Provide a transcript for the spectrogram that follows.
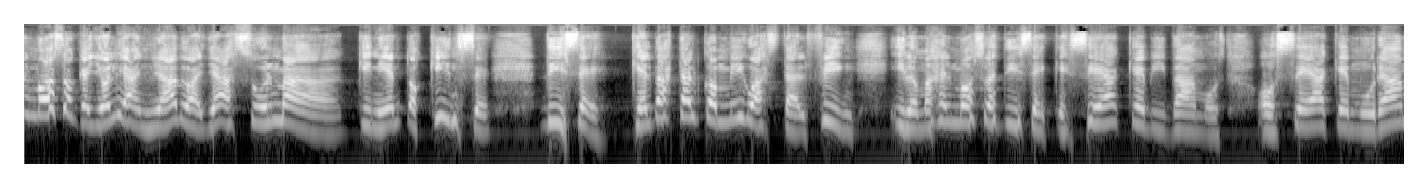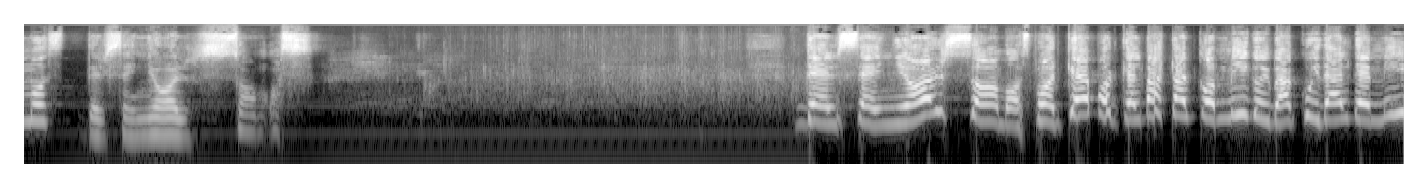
hermoso que yo le añado allá, Zulma 515, dice, que Él va a estar conmigo hasta el fin. Y lo más hermoso es, dice, que sea que vivamos o sea que muramos, del Señor somos. Del Señor somos. ¿Por qué? Porque Él va a estar conmigo y va a cuidar de mí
